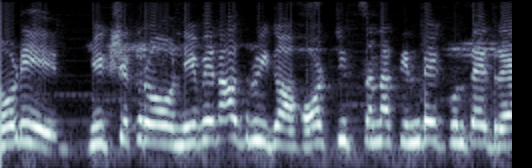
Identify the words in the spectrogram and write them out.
ನೋಡಿ ವೀಕ್ಷಕರು ನೀವೇನಾದ್ರೂ ಈಗ ಹಾಟ್ ಚಿಪ್ಸ್ ಅನ್ನ ತಿನ್ಬೇಕು ಅಂತ ಇದ್ರೆ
